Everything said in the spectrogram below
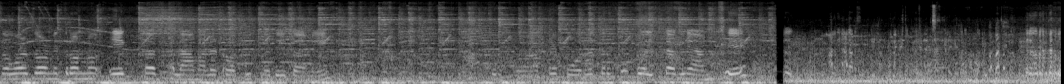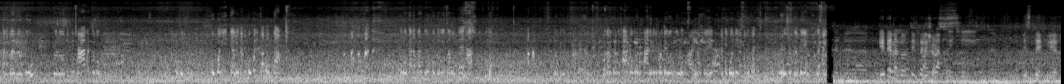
जवळजवळ मित्रांनो एक तास झाला आम्हाला ट्रॉफिकमध्ये येतो आम्ही. बापरे पोरं तर खूप वैतागले आमचे येते ना दोन तीन तरी shots. दिसते clear.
